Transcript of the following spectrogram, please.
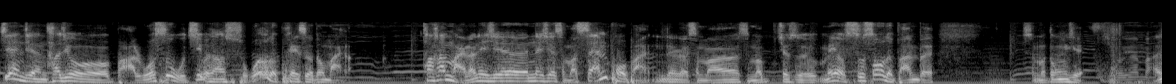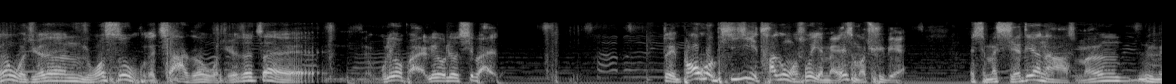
健健他就把螺丝五基本上所有的配色都买了，他还买了那些那些什么 sample 版，那个什么什么就是没有试售的版本，什么东西。反正我觉得螺丝五的价格，我觉得在五六百、六六七百，对，包括 PE，他跟我说也没什么区别，什么鞋垫呐、什么嗯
